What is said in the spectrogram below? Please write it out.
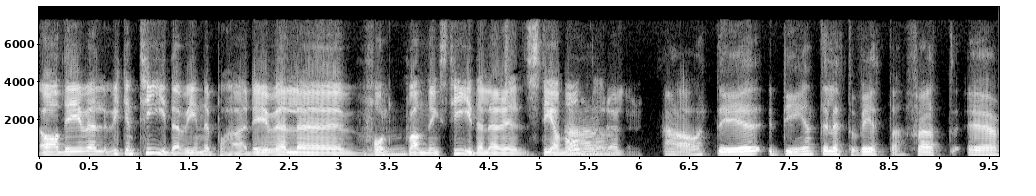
Ja, det är väl, vilken tid är vi inne på här? Det är väl eh, folkvandringstid eller är det stenålder? Ja, eller? ja det, är, det är inte lätt att veta för att eh,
